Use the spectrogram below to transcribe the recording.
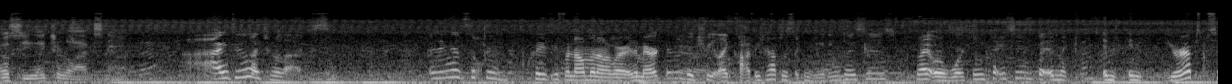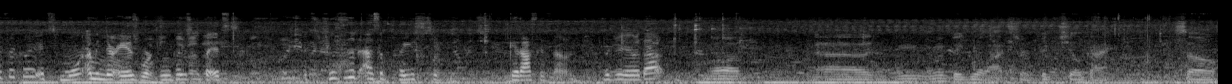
Oh, so you like to relax now? I do like to relax. I think that's such a crazy phenomenon where in Americans they treat like coffee shops as like meeting places, right, or working places. But in like in, in Europe specifically, it's more. I mean, there is working places, but it's it's treated as a place to get off your phone. Would you agree with that? Well, uh, I'm, I'm a big relaxer, big chill guy. So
